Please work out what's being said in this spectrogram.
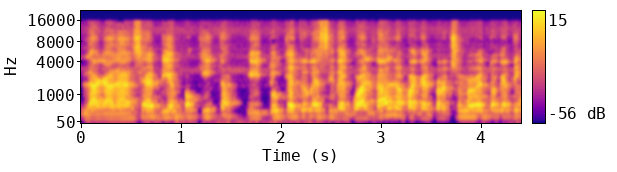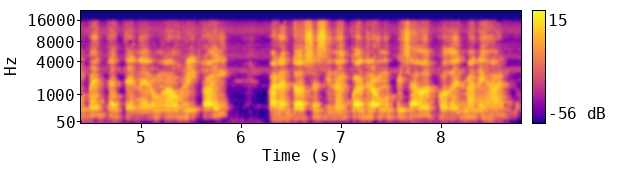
la ganancia es bien poquita. Y tú que tú decides guardarlo para que el próximo evento que te inventes, tener un ahorrito ahí, para entonces, si no encuentras un auspiciador, poder manejarlo.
